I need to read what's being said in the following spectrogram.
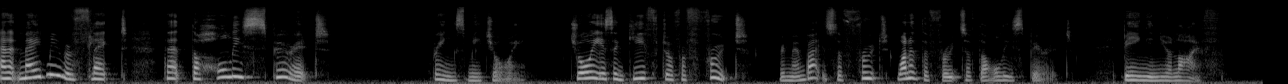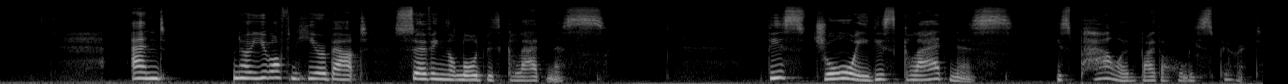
And it made me reflect that the Holy Spirit brings me joy. Joy is a gift of a fruit. Remember, it's the fruit, one of the fruits of the Holy Spirit being in your life. And you know, you often hear about serving the Lord with gladness. This joy, this gladness is powered by the Holy Spirit.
